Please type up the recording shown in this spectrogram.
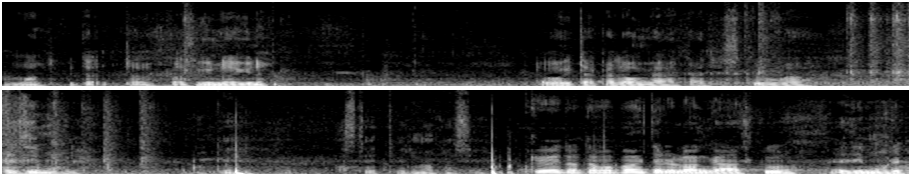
Sama, tapi tak, tak dapat segena lagi dah. Tak kita akan longgarkan skru bawah. Azimuh dia. Okey. Stay tune, terima kasih. Okey, tuan-tuan puan kita dah longgar skru azimuh dia.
